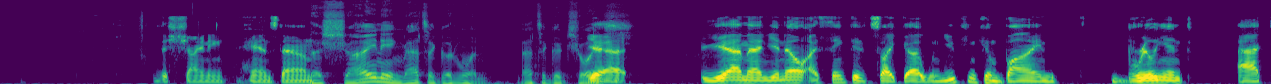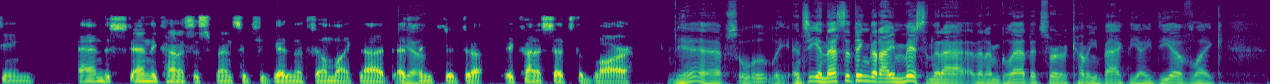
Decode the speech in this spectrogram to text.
The Shining, hands down. The Shining, that's a good one. That's a good choice. Yeah, yeah, man. You know, I think that it's like uh, when you can combine brilliant acting and the and the kind of suspense that you get in a film like that. I yeah. think that uh, it kind of sets the bar. Yeah, absolutely. And see, and that's the thing that I miss, and that I that I'm glad that's sort of coming back. The idea of like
